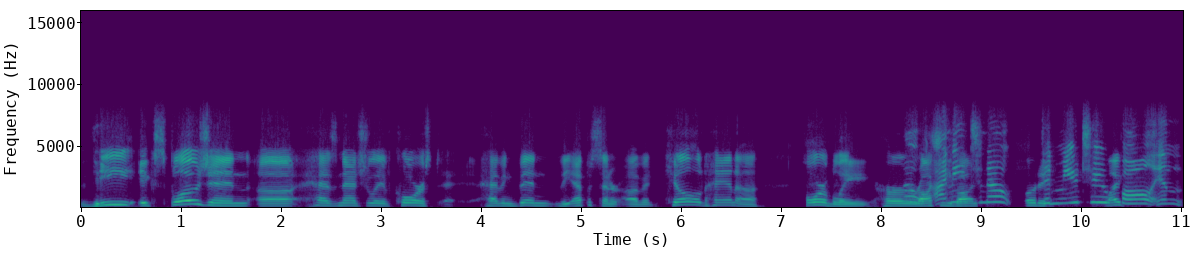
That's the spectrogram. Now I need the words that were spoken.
The explosion uh, has naturally, of course, having been the epicenter of it, killed Hannah horribly. Her No, rocky I need body to know. Did Mewtwo like- fall in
